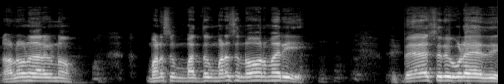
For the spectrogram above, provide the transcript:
நல்லவனா இருக்கணும். மனசு மற்றவங்க மனசு நோகிற மாதிரி பேசுறது கூடாது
